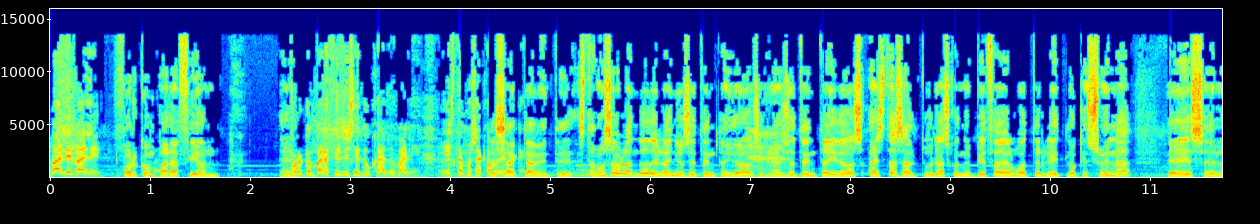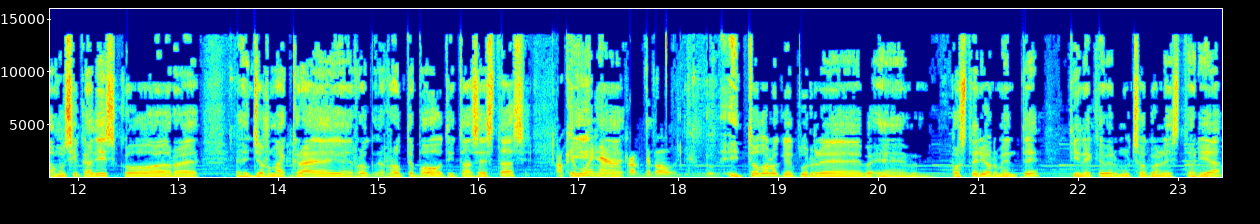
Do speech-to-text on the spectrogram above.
vale, vale. Por comparación. ¿Eh? Por comparación es educado, vale. Estamos a cabo Exactamente. Estamos hablando del año 72. En el año 72, a estas alturas, cuando empieza el Watergate, lo que suena es eh, la música disco, eh, George McCrae, rock, the Boat y todas estas. Oh, qué buena, Rock the Boat. Y todo lo que ocurre posteriormente tiene que ver mucho con la historia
